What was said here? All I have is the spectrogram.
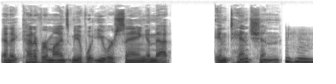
And it kind of reminds me of what you were saying in that intention mm-hmm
